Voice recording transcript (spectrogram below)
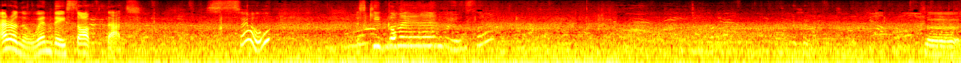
I don't know when they stopped that. So let's keep going. 그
